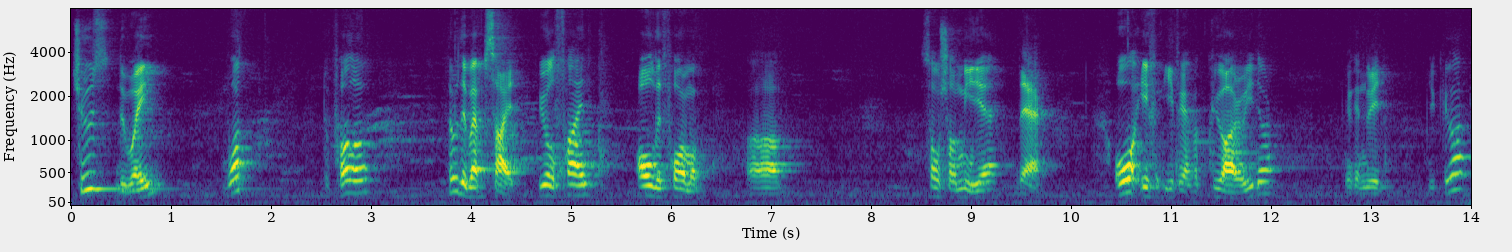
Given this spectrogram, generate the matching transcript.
choose the way, what to follow through the website. You'll find all the form of uh, social media there. Or if, if you have a QR reader, you can read the QR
